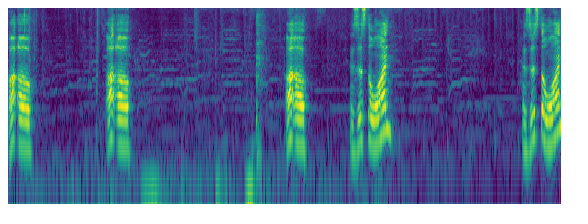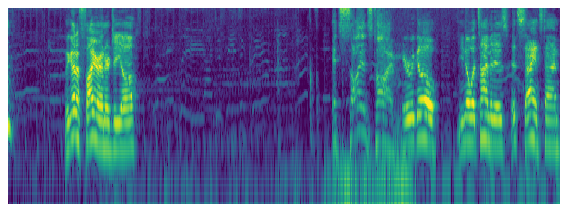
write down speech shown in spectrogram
Uh-oh. Uh-oh. Uh-oh. Is this the one? Is this the one? We got a fire energy, y'all. It's science time. Here we go. You know what time it is. It's science time.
